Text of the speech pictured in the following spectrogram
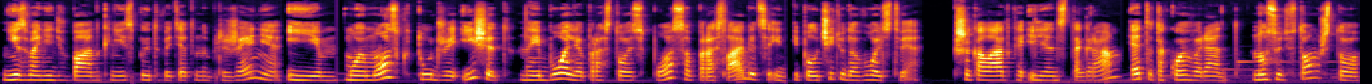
не звонить в банк, не испытывать это напряжение. И мой мозг тут же ищет наиболее простой способ расслабиться и, и получить удовольствие шоколадка или Инстаграм — это такой вариант. Но суть в том, что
